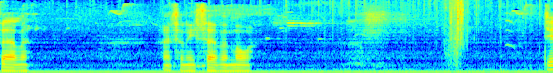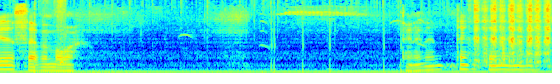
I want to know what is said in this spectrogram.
seven. That's need seven more. Just seven more. Dun -dun -dun -dun -dun.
